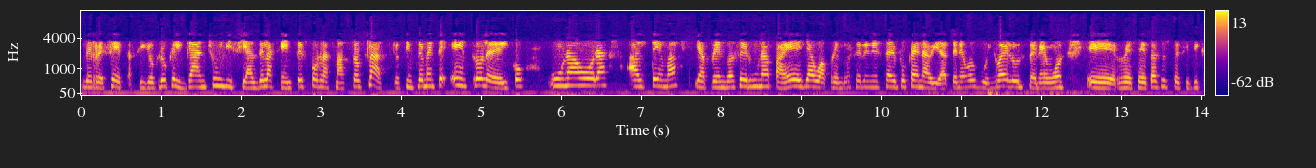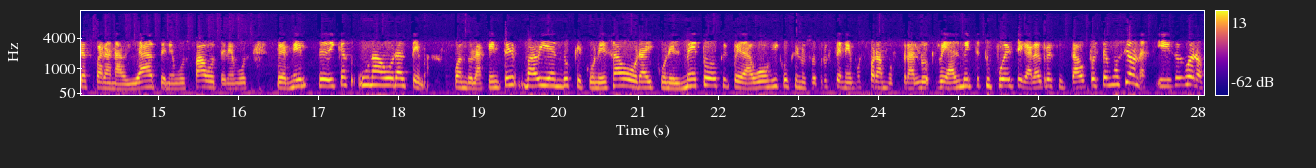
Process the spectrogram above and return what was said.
de recetas. Y yo creo que el gancho inicial de la gente es por las masterclass. Yo simplemente entro, le dedico una hora al tema y aprendo a hacer una paella o aprendo a hacer en esta época de Navidad tenemos buñuelos, tenemos eh, recetas específicas para Navidad, tenemos pavo, tenemos pernil, te dedicas una hora al tema. Cuando la gente va viendo que con esa hora y con el método pedagógico que nosotros tenemos para mostrarlo, realmente tú puedes llegar al resultado, pues te emocionas y dices, bueno,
